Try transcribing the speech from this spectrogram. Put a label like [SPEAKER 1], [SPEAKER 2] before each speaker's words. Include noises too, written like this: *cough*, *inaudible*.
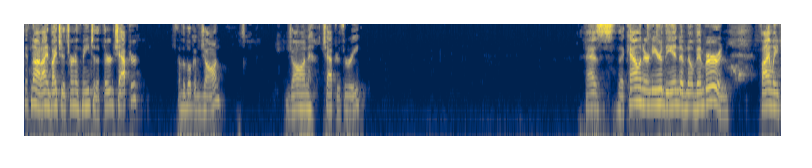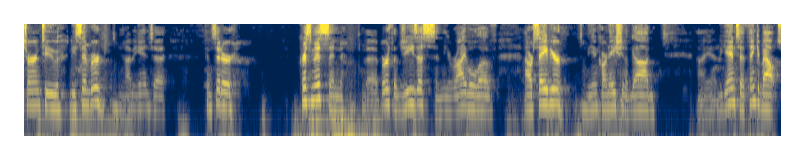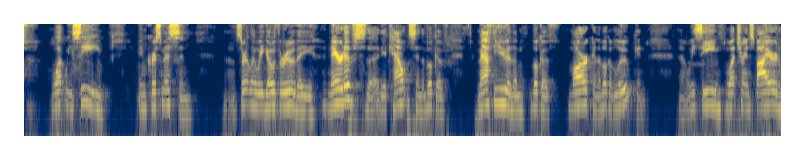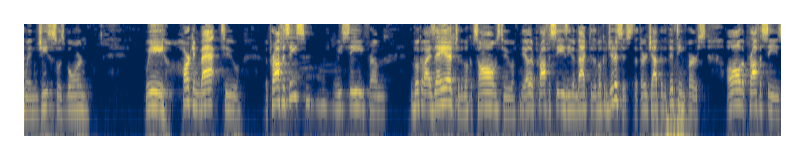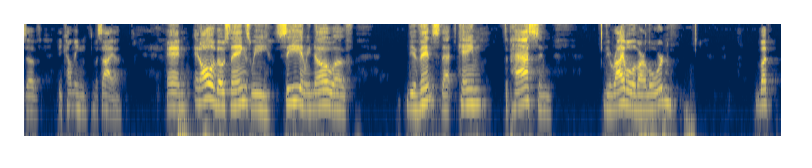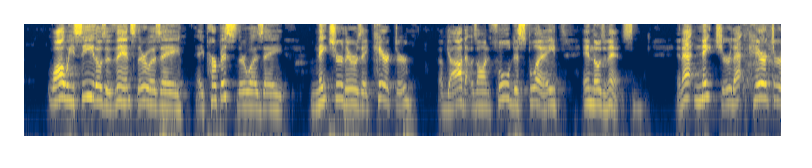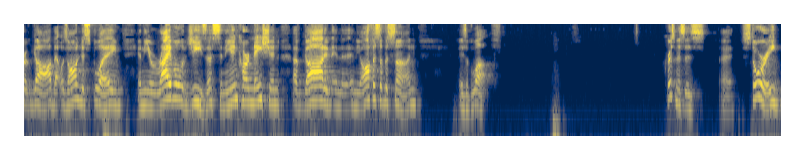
[SPEAKER 1] If not, I invite you to turn with me to the third chapter of the book of John. John chapter 3. As the calendar neared the end of November and finally turned to December, I began to consider Christmas and the birth of Jesus and the arrival of our Savior, the incarnation of God. I began to think about what we see in Christmas, and uh, certainly we go through the narratives, the, the accounts in the book of Matthew and the book of Mark and the book of Luke, and uh, we see what transpired when Jesus was born. We hearken back to the prophecies. We see from the book of Isaiah to the book of Psalms to the other prophecies, even back to the book of Genesis, the third chapter, the 15th verse, all the prophecies of becoming Messiah. And in all of those things, we see and we know of the events that came to pass and the arrival of our Lord. But while we see those events, there was a, a purpose, there was a nature, there was a character of God that was on full display in those events. And that nature, that character of God that was on display in the arrival of Jesus and the incarnation of God in, in, in the office of the Son is of love. Christmas is a story,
